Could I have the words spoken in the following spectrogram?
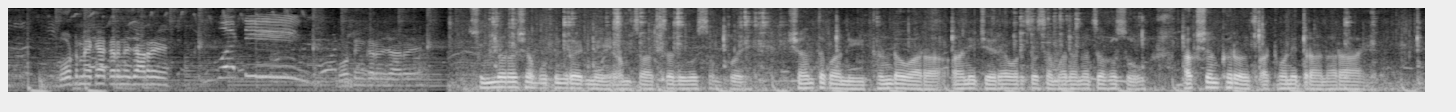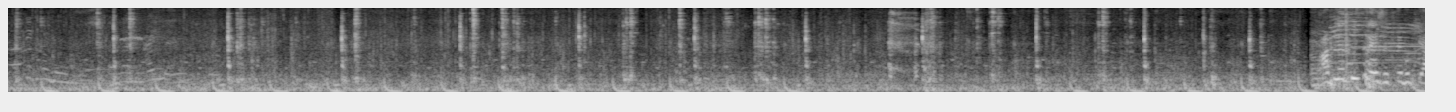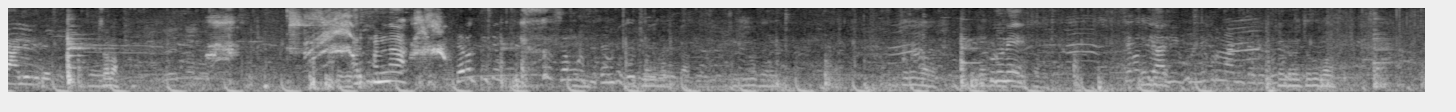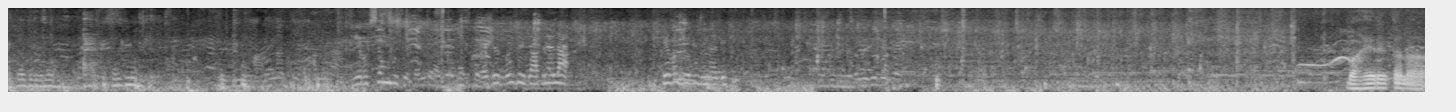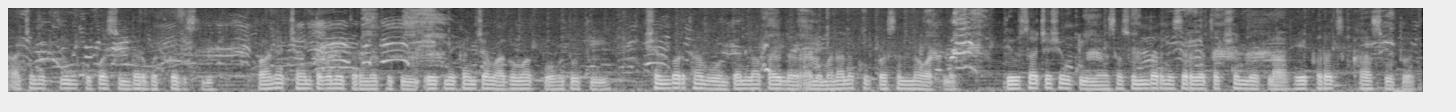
बोट में क्या करने जा रहे हैं? बोटिंग। बोटिंग करने जा रहे हैं। सुंदर अशा बोटिंग राईडने आमचा आजचा दिवस संपतोय. शांत पाणी थंड वारा आणि चेहऱ्यावरचं समाधानाचं हसू हा क्षण खरंच आठवणीत राहणारा आहे. आपल्या दुसऱ्या याच्यात ते बघ ते आलेले त्याचे. चला. अरे थांब ना ते बघ तिथे समोरचे त्यांच्या गोष्टी इकडून ये. ते बघ ती आली इकडून इकडून आली त्याच्या हे बघ त्यांच्या त्याच्यात बसायचं आपल्याला. हे बघ इकडून आली ती. बाहेर येताना अचानक तीन खूपच सुंदर बदकं दिसली. पाण्यात शांतपणे तरंगत होती. एकमेकांच्या मागोमाग पोहत होती. क्षणभर थांबून त्यांना पाहिलं आणि मनाला खूप प्रसन्न वाटलं. दिवसाच्या शेवटी असा सुंदर निसर्गाचा क्षण भेटला हे खरंच खास होतं.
